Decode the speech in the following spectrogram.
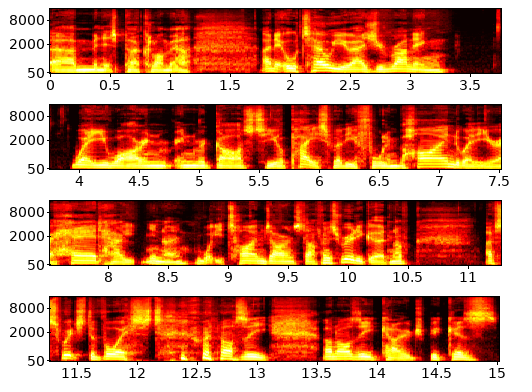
uh, minutes per kilometer. And it will tell you as you're running where you are in in regards to your pace, whether you're falling behind, whether you're ahead, how you, you know what your times are and stuff. And it's really good. And I've I've switched the voice to an Aussie, an Aussie coach because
